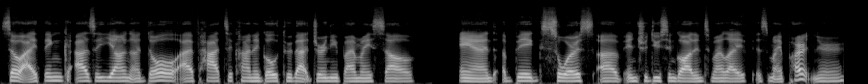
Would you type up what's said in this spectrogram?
So I think as a young adult, I've had to kind of go through that journey by myself. And a big source of introducing God into my life is my partner.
